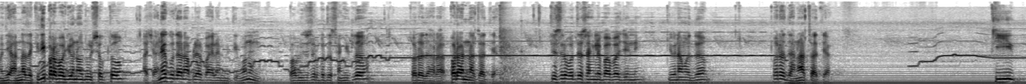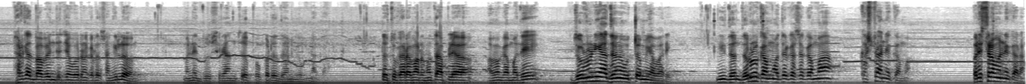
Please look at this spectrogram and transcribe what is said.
म्हणजे अन्नाचा किती प्रभाव जीवनात होऊ शकतो? असे अनेक उदाहरणं आपल्याला पाहायला मिळते म्हणून बाबांनी दुसरं पत्र सांगितलं परधारा परअन्नाचा त्याग. तिसरं पत्र सांगलं बाबाजींनी जीवनामधलं परधनाचा त्याग. की थडक्यात बाबांनी त्याच्या वर्णनाकडे सांगितलं म्हणे दुसऱ्यांचं फुकट धन घेऊ नका. तर तुकाराम म्हणता आपल्या अभंगामध्ये जोडून या धन उत्तम यावा मी धन जरूर कमा तर कसं कमा कष्टाने कमा परिश्रमाने करा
